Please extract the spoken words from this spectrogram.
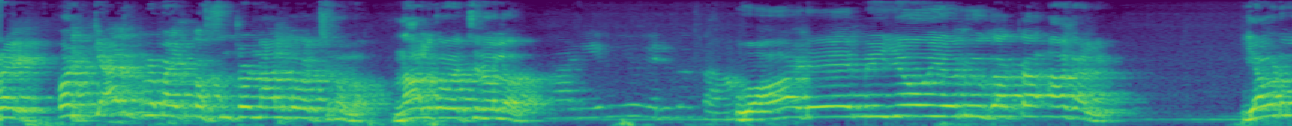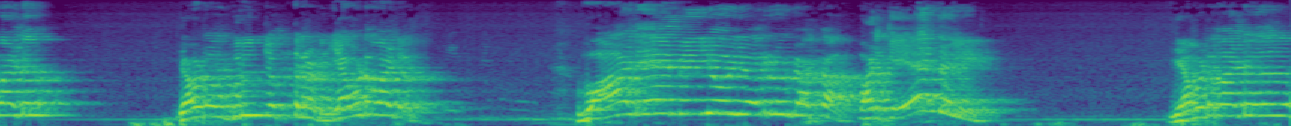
రైట్ వాడి క్యారెక్టర్ బయటకు వస్తుంది చూడండి నాలుగో వచనంలో. నాలుగో వచనంలో. వాడేమియో ఎరుగక. ఆగాలి. ఎవడు వాడు? ఎవడో గురించి చెప్తున్నాడు. ఎవడు వాడు? వాడేమియో ఎరుగక. వాడికి ఏం తెలియదు. ఎవడు వాడు?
